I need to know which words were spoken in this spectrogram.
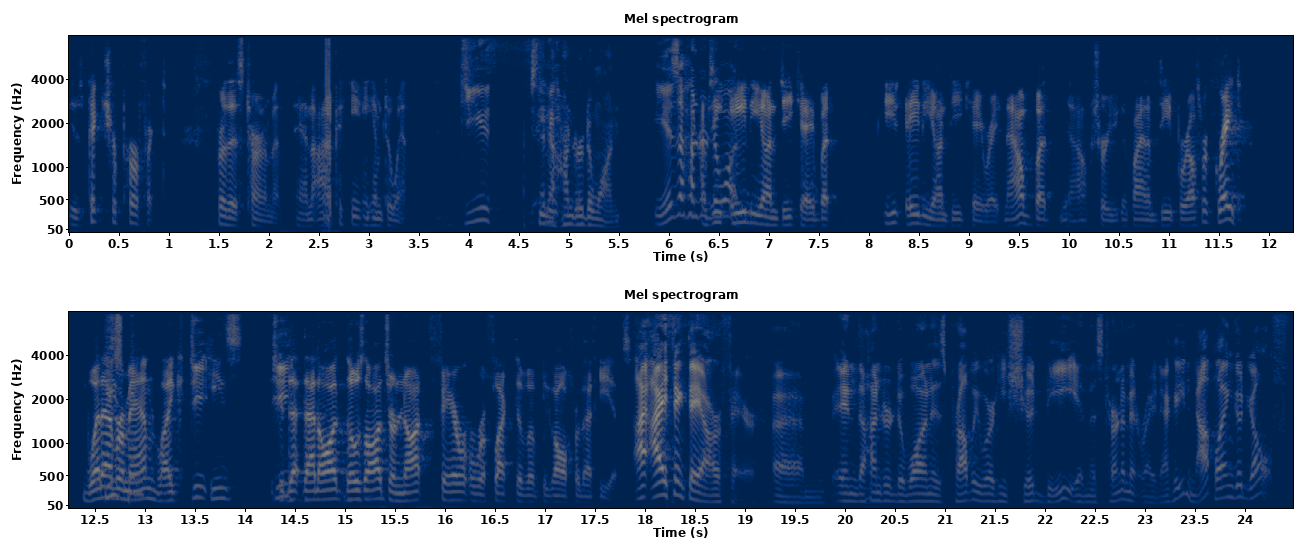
is picture perfect for this tournament, and I'm picking him to win. Do you? Th- I've seen I mean, hundred to one. He is hundred I've to seen one. 80 on DK, but e- 80 on DK right now. But you know, I'm sure you can find him deeper elsewhere. Great, whatever, He's been- man. Like Do you- he's do you- that that odd those odds are not fair or reflective of the golfer that he is. I, I think they are fair. Um, and the hundred to one is probably where he should be in this tournament right now. He's not playing good golf.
